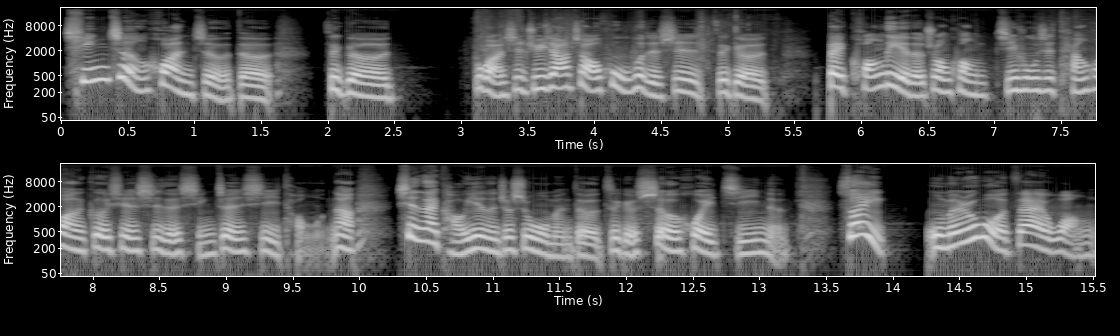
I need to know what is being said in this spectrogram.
轻症患者的这个，不管是居家照护，或者是这个被框列的状况，几乎是瘫痪了各县市的行政系统。那现在考验的就是我们的这个社会机能。所以，我们如果在往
